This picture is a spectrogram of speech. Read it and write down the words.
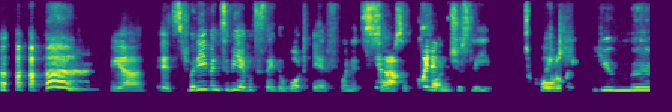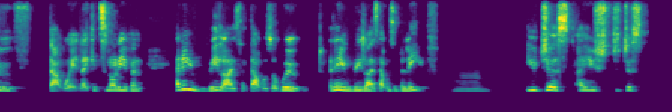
yeah. It's tr- But even to be able to say the what if when it's Yeah, so when it's- subconsciously like, totally. you move that way, like it's not even, I didn't even realize that that was a wound. I didn't even realize that was a belief. Mm, you just I used to just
